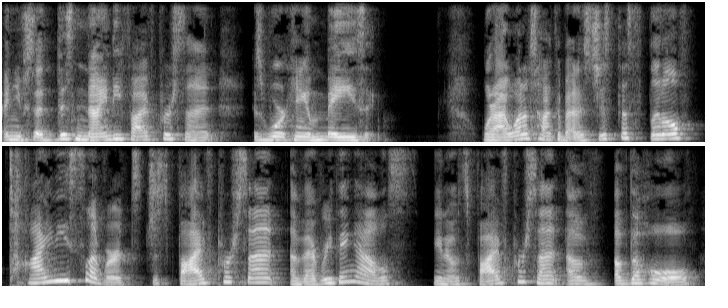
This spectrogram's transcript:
and you've said this 95% is working amazing. What I want to talk about is just this little tiny sliver. It's just 5% of everything else. You know, it's 5% of, of the whole.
